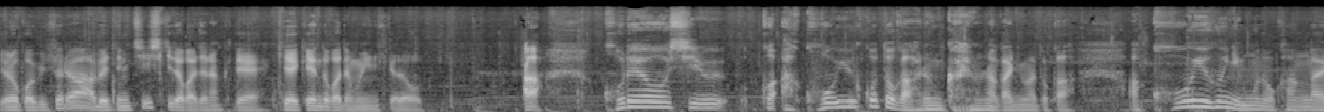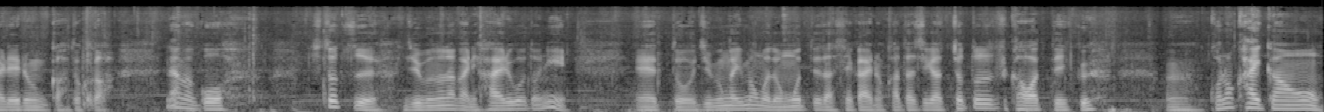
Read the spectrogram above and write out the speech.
喜びそれは別に知識とかじゃなくて経験とかでもいいんですけどあこれを知るこあこういうことがあるんか世の中にはとかあこういうふうにものを考えれるんかとかなんかこう一つ自分の中に入るごとに、えー、っと自分が今まで思ってた世界の形がちょっとずつ変わっていく、うん、この快感を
